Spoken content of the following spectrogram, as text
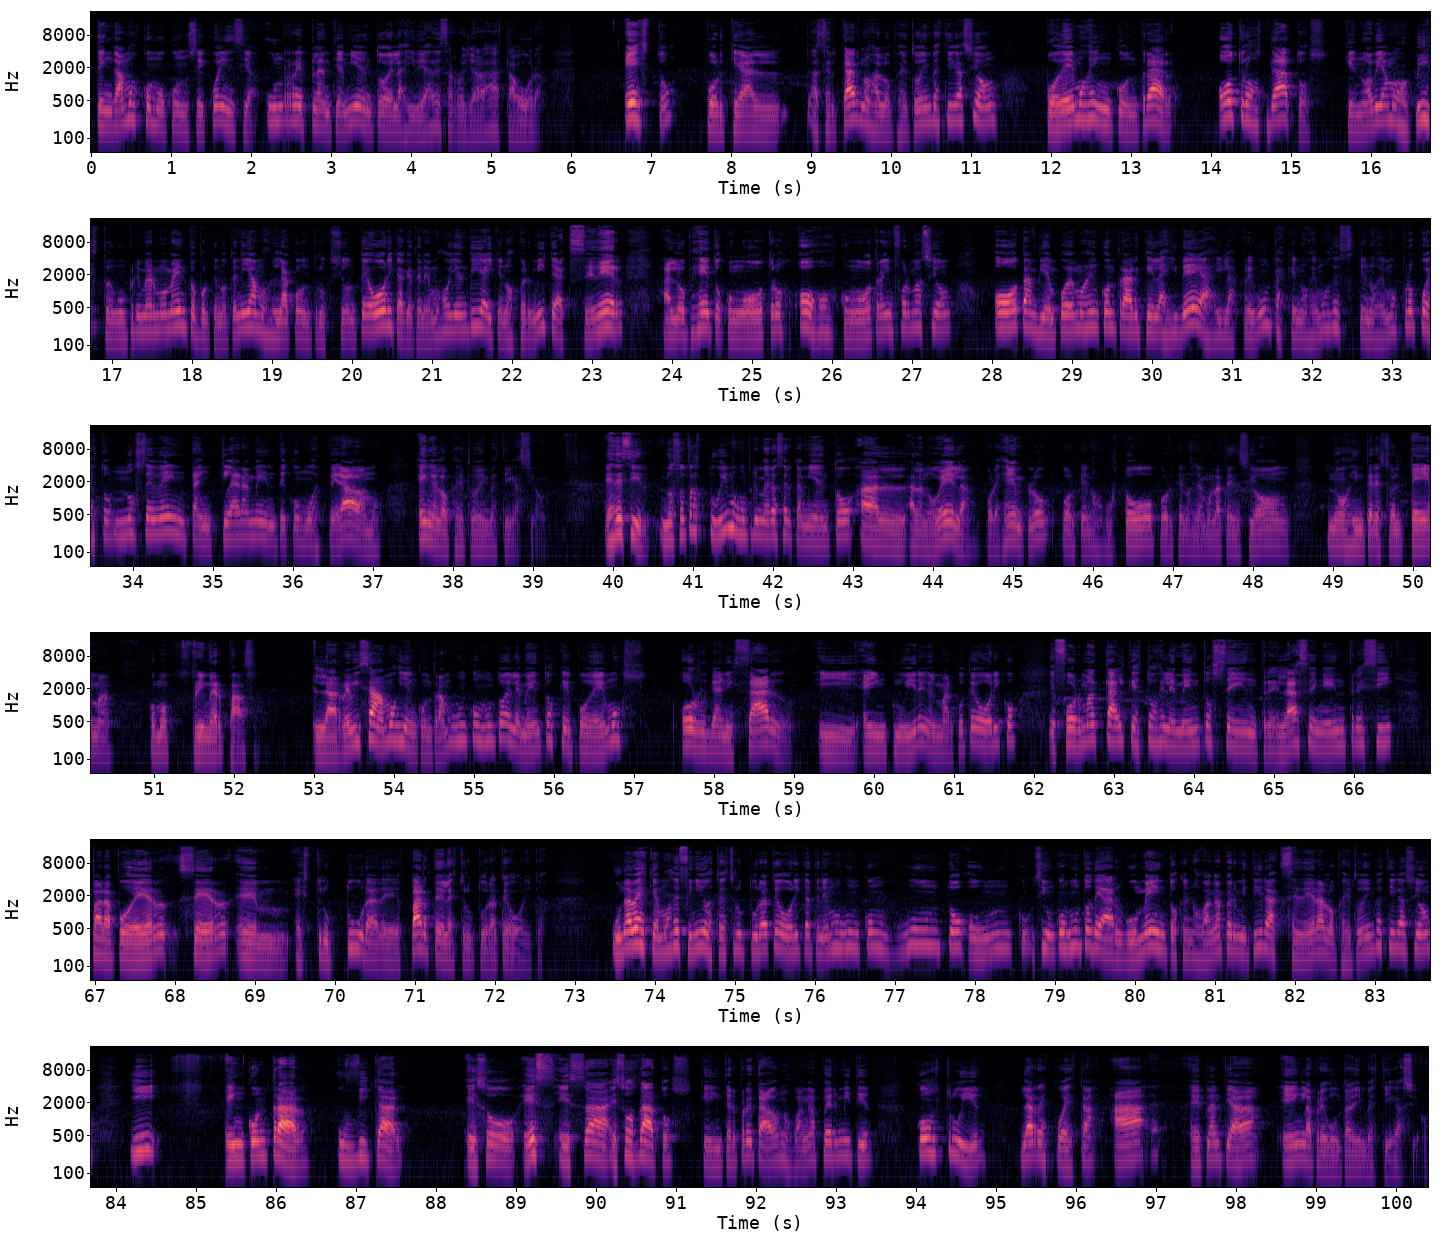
tengamos como consecuencia un replanteamiento de las ideas desarrolladas hasta ahora. Esto porque al acercarnos al objeto de investigación podemos encontrar otros datos que no habíamos visto en un primer momento porque no teníamos la construcción teórica que tenemos hoy en día y que nos permite acceder al objeto con otros ojos, con otra información, o también podemos encontrar que las ideas y las preguntas que nos hemos, que nos hemos propuesto no se ven tan claramente como esperábamos en el objeto de investigación. Es decir, nosotros tuvimos un primer acercamiento a la novela, por ejemplo, porque nos gustó, porque nos llamó la atención, nos interesó el tema como primer paso. La revisamos y encontramos un conjunto de elementos que podemos organizar y, e incluir en el marco teórico de forma tal que estos elementos se entrelacen entre sí para poder ser em, estructura de parte de la estructura teórica. Una vez que hemos definido esta estructura teórica, tenemos un conjunto o un, un conjunto de argumentos que nos van a permitir acceder al objeto de investigación y encontrar, ubicar esos datos que interpretados nos van a permitir construir la respuesta a, eh, planteada en la pregunta de investigación.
